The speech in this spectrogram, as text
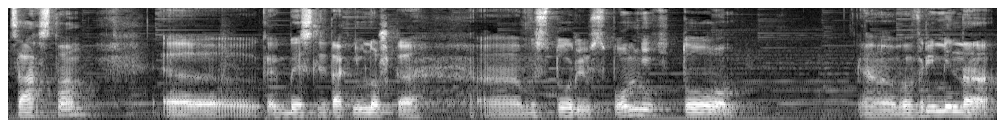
царство. Э, как бы если так немножко э, в историю вспомнить, то э, во времена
